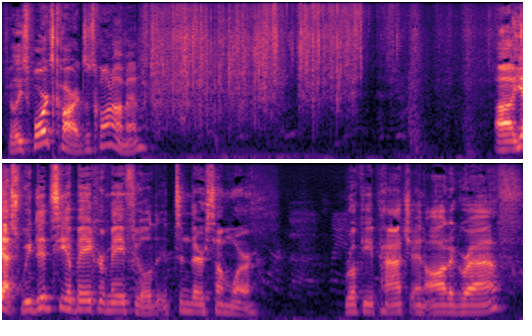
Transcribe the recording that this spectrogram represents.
Philly Sports Cards. What's going on, man? Uh, yes, we did see a Baker Mayfield. It's in there somewhere. Rookie patch and autograph.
